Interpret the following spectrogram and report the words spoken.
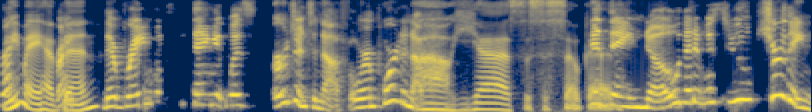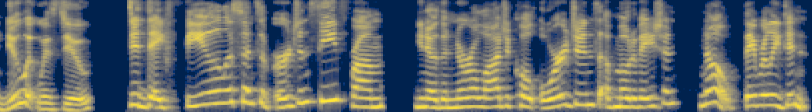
We may have Right? been. Their brain wasn't saying it was urgent enough or important enough. Oh, yes. This is so good. Did they know that it was due? Sure, they knew it was due. Did they feel a sense of urgency from, you know, the neurological origins of motivation? No, they really didn't.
